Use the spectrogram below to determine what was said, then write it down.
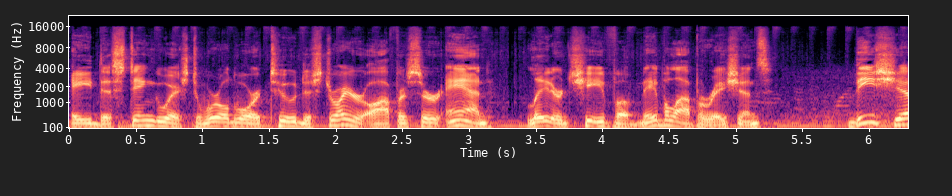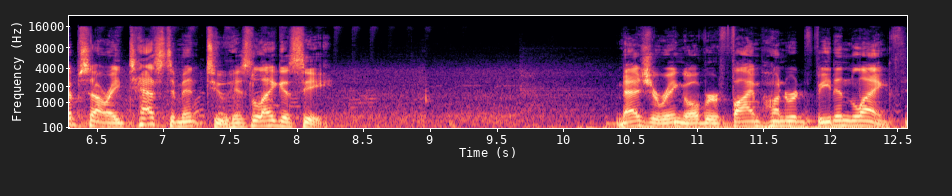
a distinguished World War II destroyer officer and later Chief of Naval Operations, these ships are a testament to his legacy. Measuring over 500 feet in length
